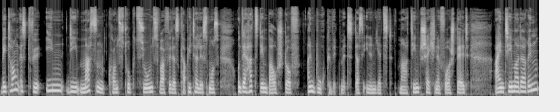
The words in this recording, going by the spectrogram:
Beton ist für ihn die Massenkonstruktionswaffe des Kapitalismus und er hat dem Baustoff ein Buch gewidmet, das Ihnen jetzt Martin Tschechne vorstellt. Ein Thema darin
